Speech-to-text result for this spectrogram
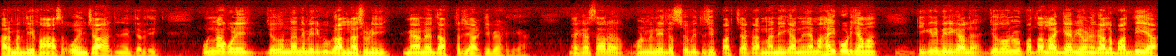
ਹਰਮਨਦੀਪ ਫਾਂਸ ਉਹ ਇੰਚਾਰਜ ਨੇ ਇੱਧਰ ਦੇ। ਉਹਨਾਂ ਕੋਲੇ ਜਦੋਂ ਉਹਨਾਂ ਨੇ ਮੇਰੀ ਕੋਈ ਗੱਲ ਨਾ ਸੁਣੀ ਮੈਂ ਉਹਨੇ ਦਫ਼ਤਰ ਜਾ ਕੇ ਬੈਠ ਗਿਆ। ਮੈਂ ਕਿਹਾ ਸਰ ਹੁਣ ਮੈਨੂੰ ਇਹ ਦੱਸੋ ਵੀ ਤੁਸੀਂ ਪਰਚਾ ਕਰਨਾ ਨਹੀਂ ਕਰਨਾ ਜਾਂ ਮੈਂ ਹਾਈ ਕੋਰਟ ਜਾਵਾਂ ਠੀਕ ਨਹੀਂ ਮੇਰੀ ਗੱਲ। ਜਦੋਂ ਉਹਨਾਂ ਨੂੰ ਪਤਾ ਲੱਗ ਗਿਆ ਵੀ ਹੁਣ ਗੱਲ ਵੱਧਦੀ ਆ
